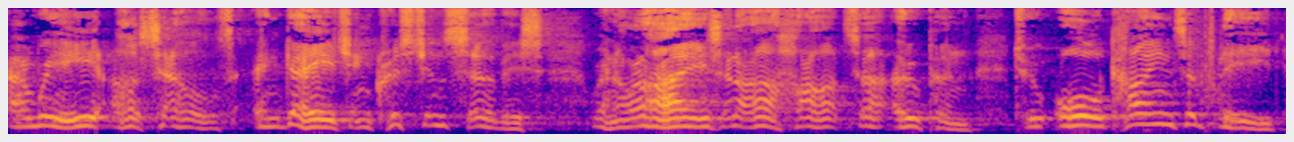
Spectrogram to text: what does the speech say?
And we ourselves engage in Christian service when our eyes and our hearts are open to all kinds of need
